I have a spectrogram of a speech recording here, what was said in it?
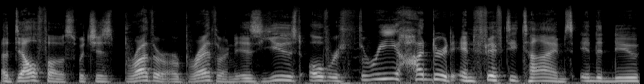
adelphos, which is brother or brethren, is used over 350 times in the New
